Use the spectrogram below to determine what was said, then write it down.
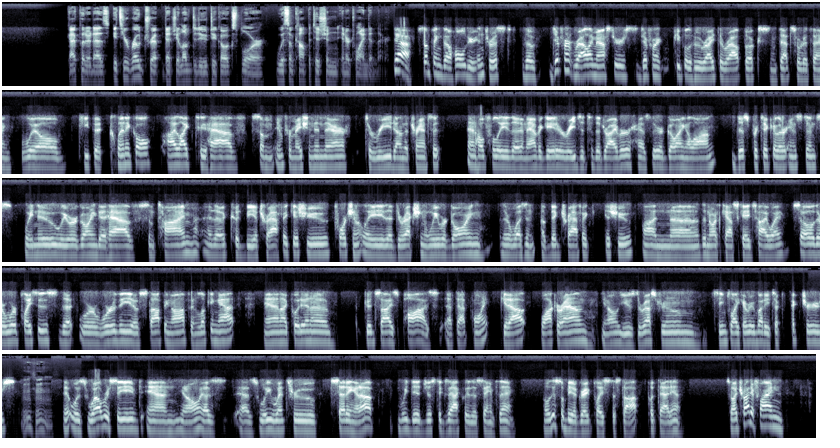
I put it as it's your road trip that you love to do to go explore with some competition intertwined in there. Yeah, something to hold your interest. The different rally masters, different people who write the route books and that sort of thing will keep it clinical. I like to have some information in there to read on the transit, and hopefully the navigator reads it to the driver as they're going along. This particular instance, we knew we were going to have some time. There could be a traffic issue. Fortunately, the direction we were going, there wasn't a big traffic issue on uh, the North Cascades Highway. So there were places that were worthy of stopping off and looking at, and I put in a good sized pause at that point. Get out, walk around, you know, use the restroom. Seems like everybody took pictures. Mm-hmm. It was well received, and you know, as as we went through setting it up, we did just exactly the same thing. Oh, this will be a great place to stop. Put that in. So I try to find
